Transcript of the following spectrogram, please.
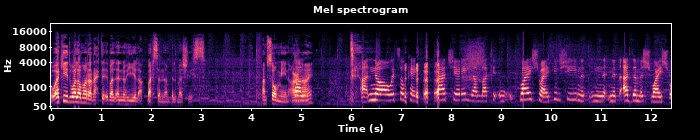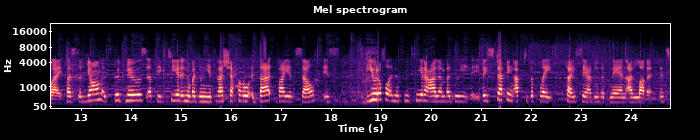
وأكيد ولا مرة رح تقبل إنه هي الأكبر سنا بالمجلس. I'm so mean aren't well, I? uh, no it's okay. باتشي يلا شوي شوي كل شيء نتقدم شوي شوي بس اليوم it's good news. في كثير انه بدهم يترشحوا that by itself is beautiful انه في كثير عالم بده they stepping up to the plate. تيساعدوا لبنان I love it. It's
